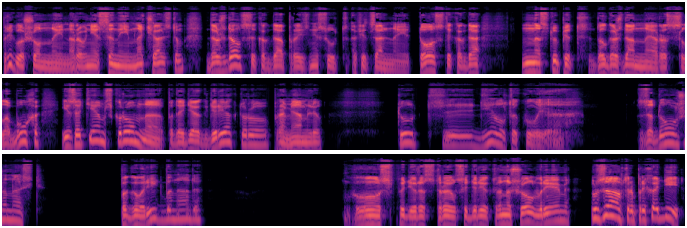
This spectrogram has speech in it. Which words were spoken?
приглашенный наравне с иным начальством, дождался, когда произнесут официальные тосты, когда наступит долгожданная расслабуха, и затем, скромно подойдя к директору, промямлил. — Тут э, дело такое. Задолженность. Поговорить бы надо. — Господи, — расстроился директор, — нашел время. Ну, завтра приходи.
